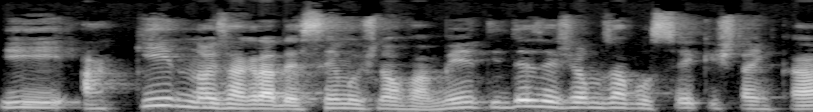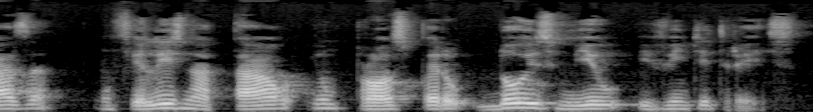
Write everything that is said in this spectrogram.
E aqui nós agradecemos novamente e desejamos a você que está em casa um Feliz Natal e um próspero 2023.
